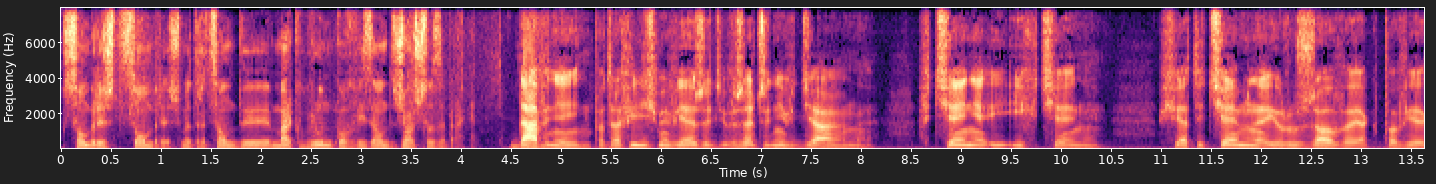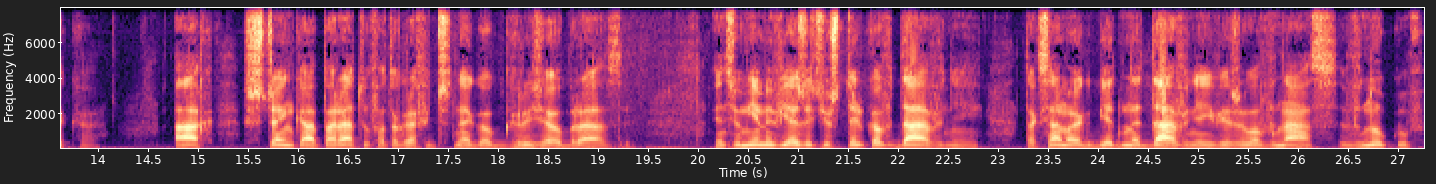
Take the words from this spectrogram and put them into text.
Sombras de Sombras, uma tradução de Marco Bruno com revisão de Jorge Sousa Braga. Dawniej potrafiliśmy wierzyć w rzeczy niewidzialne, w cienie i ich cienie, w światy ciemne i różowe jak powieka. Ach, szczęka aparatu fotograficznego gryzie obrazy. Więc umiemy wierzyć już tylko w dawniej, tak samo jak biedne dawniej wierzyło w nas, wnuków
